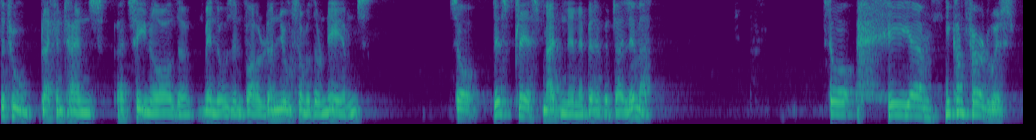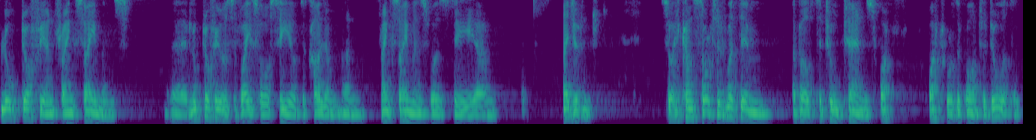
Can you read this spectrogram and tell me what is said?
the two Black and Tans had seen all the men that was involved and knew some of their names. So this placed Madden in a bit of a dilemma. So he um, he conferred with Luke Duffy and Frank Simons. Uh, Luke Duffy was the vice OC of the column, and Frank Simons was the um, adjutant. So he consulted with them about the two Tans. What what were they going to do with them?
